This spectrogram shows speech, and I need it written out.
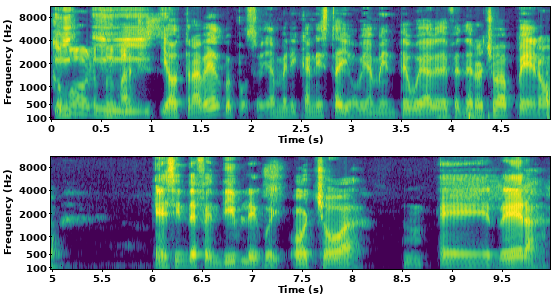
Como y, lo fue y- otra vez, güey, pues soy americanista y obviamente voy a defender a Ochoa, pero es indefendible, güey. Ochoa, mm, eh, Herrera,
